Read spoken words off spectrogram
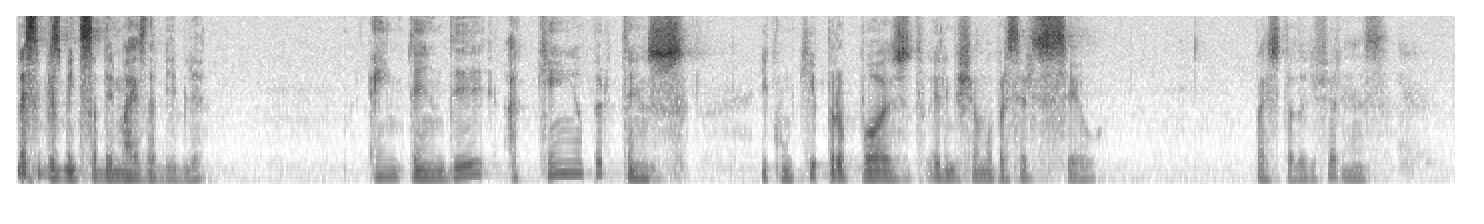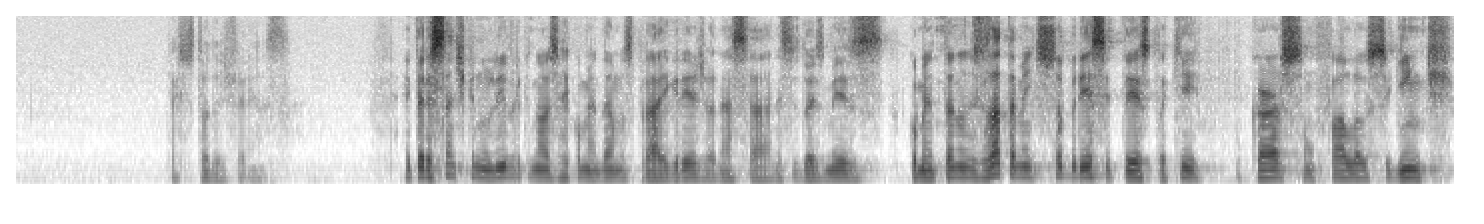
Não é simplesmente saber mais da Bíblia. É entender a quem eu pertenço e com que propósito Ele me chamou para ser seu. Faz toda a diferença. Faz toda a diferença. É interessante que no livro que nós recomendamos para a igreja nessa, nesses dois meses, comentando exatamente sobre esse texto aqui, o Carson fala o seguinte:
